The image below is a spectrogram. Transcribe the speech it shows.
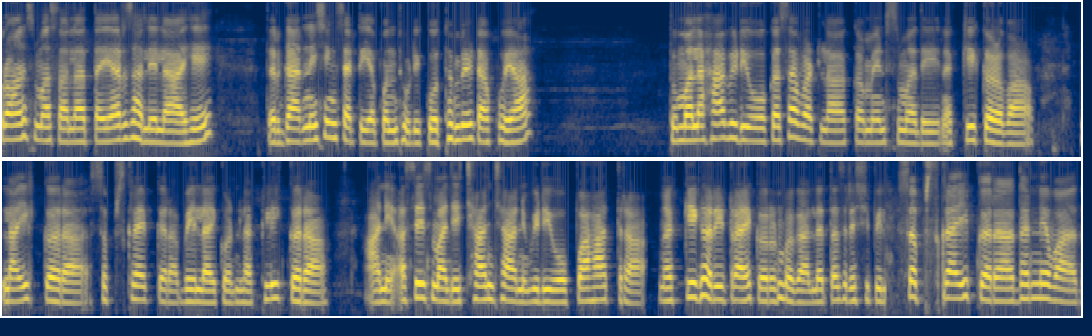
प्रॉन्स मसाला तयार झालेला आहे. तर गार्निशिंगसाठी आपण थोडी कोथिंबीर टाकूया. तुम्हाला हा व्हिडिओ कसा वाटला कमेंट्समध्ये नक्की कळवा. लाईक करा सबस्क्राईब करा बेल आयकॉनला क्लिक करा आणि असेच माझे छान छान व्हिडिओ पाहत राहा. नक्की घरी ट्राय करून बघा. लताच रेसिपी सबस्क्राईब करा. धन्यवाद.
